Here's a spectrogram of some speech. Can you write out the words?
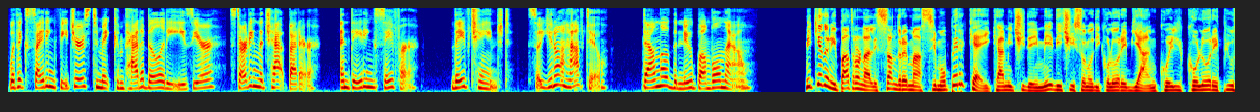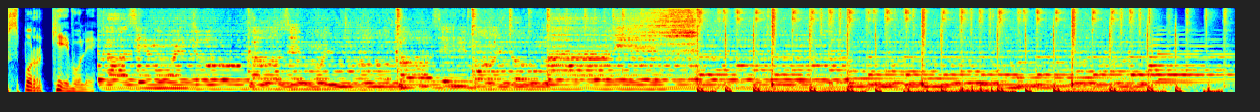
with exciting features to make compatibility easier, starting the chat better, and dating safer. They've changed, so you don't have to. Download the new Bumble now. Mi chiedono i patron Alessandro e Massimo perché i camici dei medici sono di colore bianco, il colore più sporchevole. Cose molto, cose molto, cose molto umane.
